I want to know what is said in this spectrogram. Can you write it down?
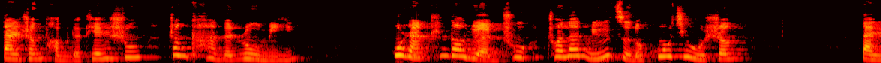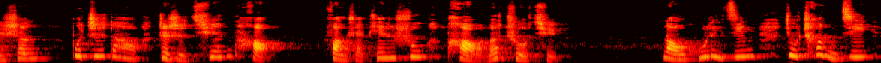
诞生捧着天书，正看得入迷，忽然听到远处传来女子的呼救声。诞生不知道这是圈套，放下天书，跑了出去。老狐狸精就趁机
